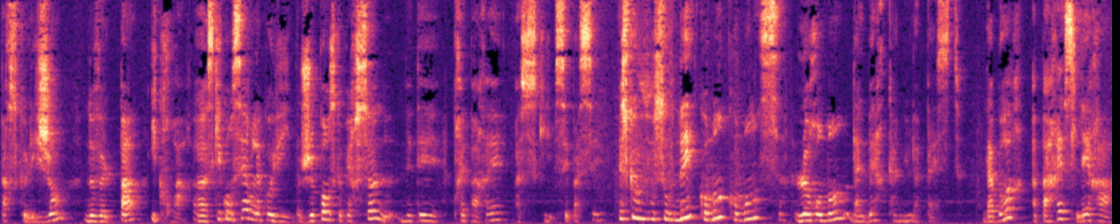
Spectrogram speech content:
parce que les gens ne veulent pas y croire. Euh, ce qui concerne la Covid, je pense que personne n'était préparé à ce qui s'est passé. Est-ce que vous vous souvenez comment commence le roman d'Albert Camus, La peste? D'abord apparaissent les rats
